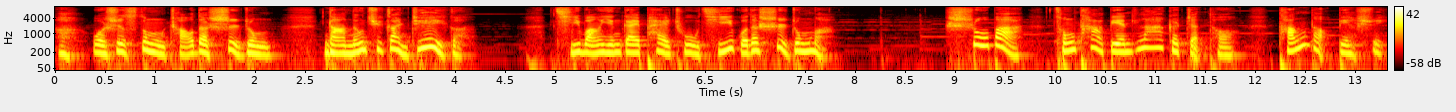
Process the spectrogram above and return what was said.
啊，我是宋朝的侍中，哪能去干这个？齐王应该派出齐国的侍中嘛。”说罢，从榻边拉个枕头，躺倒便睡。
